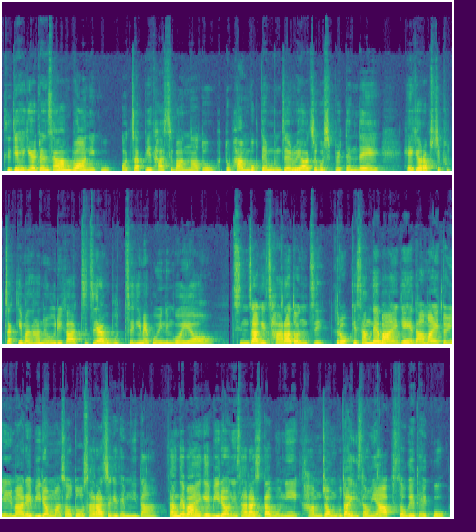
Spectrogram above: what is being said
그게 해결된 상황도 아니고 어차피 다시 만나도 또 반복된 문제로 헤어지고 싶을 텐데 해결 없이 붙잡기만 하는 우리가 찌질하고 무책임해 보이는 거예요. 진작에 잘하던지 그렇게 상대방에게 남아있던 일말의 미련마저도 사라지게 됩니다. 상대방에게 미련이 사라지다 보니 감정보다 이성이 앞서게 되고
